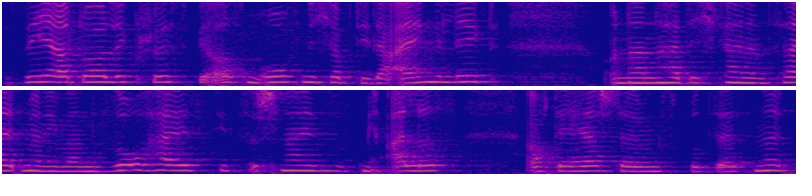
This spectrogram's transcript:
sehr dolle crispy aus dem Ofen. Ich habe die da eingelegt und dann hatte ich keine Zeit mehr. Die waren so heiß, die zu schneiden. Das ist mir alles, auch der Herstellungsprozess. Ne?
